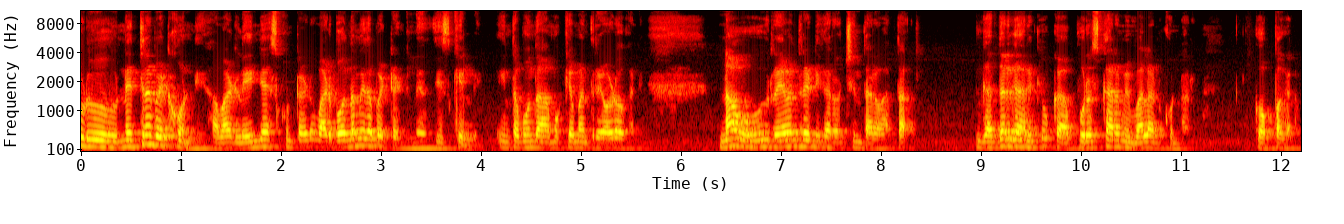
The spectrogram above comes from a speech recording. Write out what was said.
ఇప్పుడు నెత్తిన పెట్టుకోండి. ఆ వాడు ఏం చేసుకుంటాడు? వాడి బొంద మీద పెట్టండి లేదు తీసుకెళ్ళి. ఇంతకుముందు ఆ ముఖ్యమంత్రి ఎవడో కానీ. నా రేవంత్ రెడ్డి గారు వచ్చిన తర్వాత గద్దర్ గారికి ఒక పురస్కారం ఇవ్వాలనుకున్నారు గొప్పగా.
